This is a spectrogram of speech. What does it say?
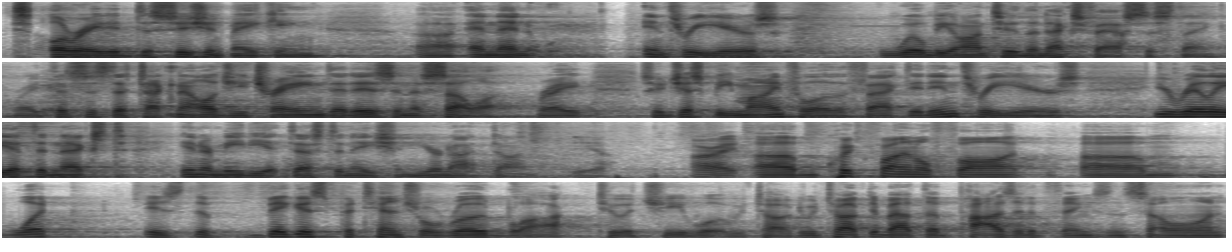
accelerated decision making, uh, and then in three years, we'll be on to the next fastest thing, right? This is the technology train that is in Acela, right? So just be mindful of the fact that in three years, you're really at the next intermediate destination. You're not done. Yeah. All right. Um, quick final thought. Um, what is the biggest potential roadblock to achieve what we talked? We talked about the positive things and so on.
